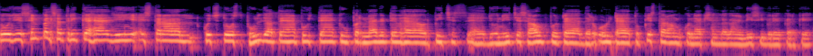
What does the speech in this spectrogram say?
तो ये सिंपल सा तरीका है ये इस तरह कुछ दोस्त भूल जाते हैं, पूछते हैं कि ऊपर नेगेटिव है और पीछे से, जो नीचे से आउटपुट है, इधर उल्ट है तो किस तरह हम कनेक्शन लगाएँ डीसी ब्रेक करके।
